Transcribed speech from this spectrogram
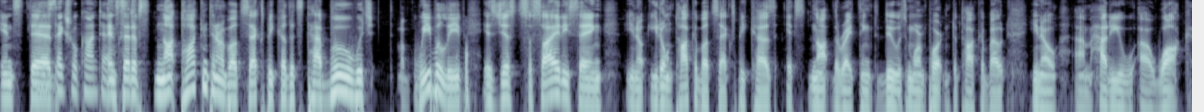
instead sexual context instead of not talking to them about sex because it's taboo which we believe is just society saying, you know, you don't talk about sex because it's not the right thing to do. It's more important to talk about, you know, um, how do you uh, walk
